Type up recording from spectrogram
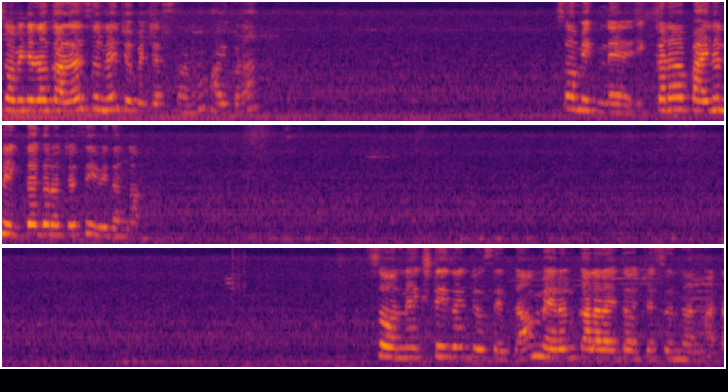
సో వీటిలో కలర్స్ ఉన్నాయి చూపించేస్తాను అవి కూడా సో మీకు ఇక్కడ పైన నెక్ దగ్గర వచ్చేసి ఈ విధంగా. సో నెక్స్ట్ డిజైన్ చూసేద్దాం. మెరూన్ కలర్ అయితే వచ్చేస్తుంది అనమాట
